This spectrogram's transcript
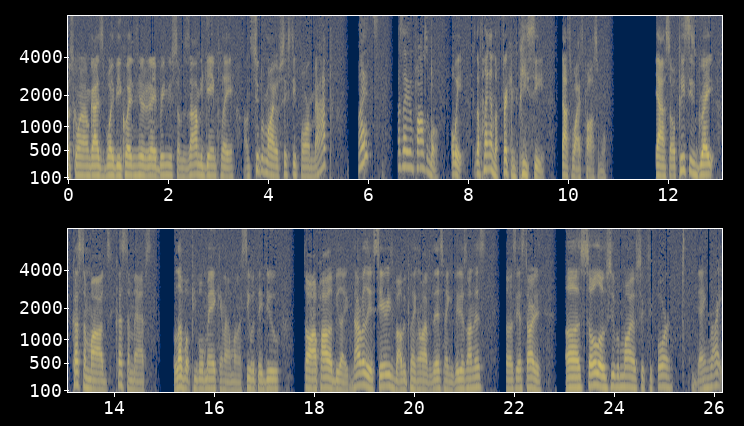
What's going on guys, boy V Equationz here today bringing you some zombie gameplay on Super Mario 64 map. What? How's that even possible? Oh wait, because I'm playing on the freaking PC. That's why it's possible. Yeah, so PC's great, custom mods, custom maps. I love what people make and I want to see what they do. So I'll probably be like, not really a series, but I'll be playing a lot of this, making videos on this. So let's get started. Uh, solo Super Mario 64. Dang right.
